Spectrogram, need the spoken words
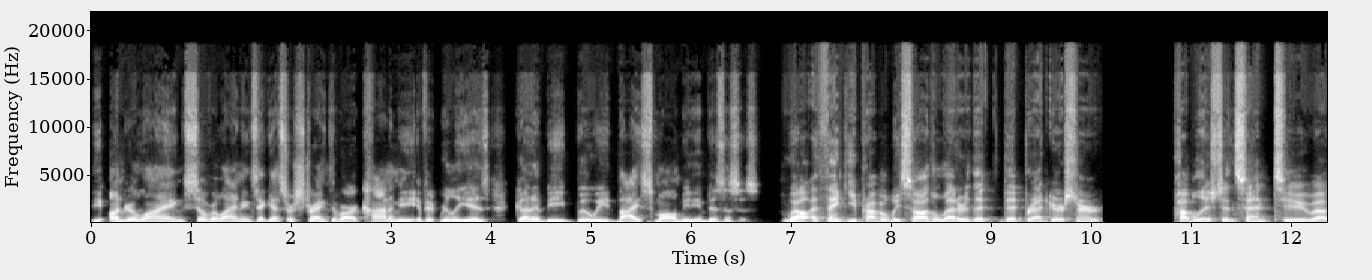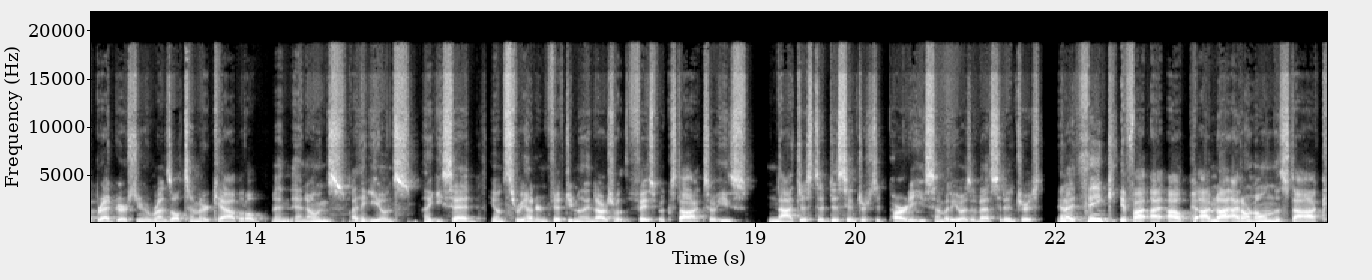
the underlying silver linings, I guess, or strength of our economy if it really is going to be buoyed by small, medium businesses. Well, I think you probably saw the letter that that Brad Gerstner published and sent to uh, Brad Gerstner, who runs Altimeter Capital and, and, owns, I think he owns, I think he said he owns $350 million worth of Facebook stock. So he's not just a disinterested party. He's somebody who has a vested interest. And I think if I, I am not, I don't own the stock.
